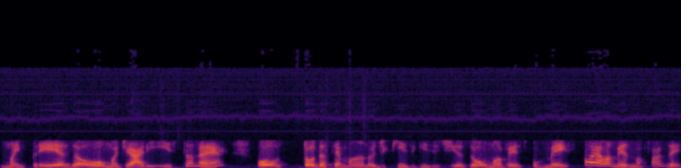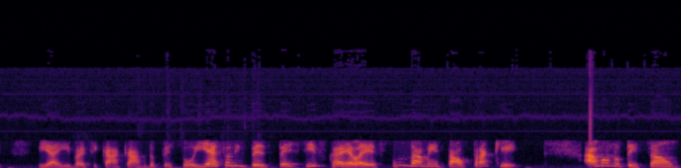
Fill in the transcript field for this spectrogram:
uma empresa ou uma diarista, né? Ou toda semana, ou de 15 em 15 dias, ou uma vez por mês, ou ela mesma fazer. E aí vai ficar a cargo da pessoa. E essa limpeza específica, ela é fundamental para quê? A manutenção,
